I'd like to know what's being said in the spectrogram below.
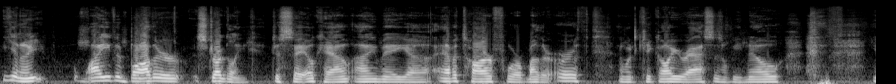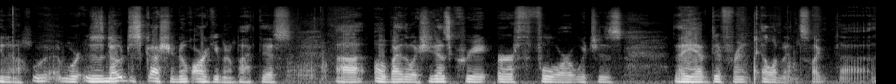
you know, why even bother struggling? Just say, okay, I'm, I'm a uh, avatar for Mother Earth. I'm going to kick all your asses. Be no, you know, there's no discussion, no argument about this. Uh, oh, by the way, she does create Earth 4, which is they have different elements. Like uh,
